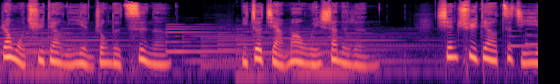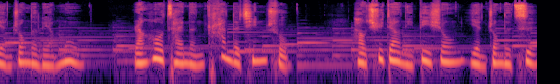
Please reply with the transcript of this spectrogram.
让我去掉你眼中的刺呢？”你这假冒为善的人，先去掉自己眼中的梁木。然后才能看得清楚，好去掉你弟兄眼中的刺。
